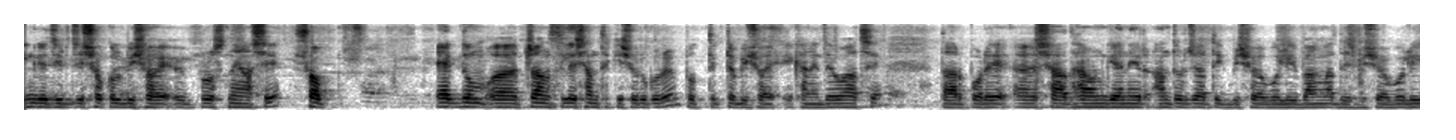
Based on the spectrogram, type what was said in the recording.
ইংরেজির যে সকল বিষয় প্রশ্নে আসে, সব একদম ট্রান্সলেশন থেকে শুরু করে প্রত্যেকটা বিষয় এখানে দেওয়া আছে। তারপরে সাধারণ জ্ঞানের আন্তর্জাতিক বিষয়াবলী, বাংলাদেশ বিষয়াবলী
